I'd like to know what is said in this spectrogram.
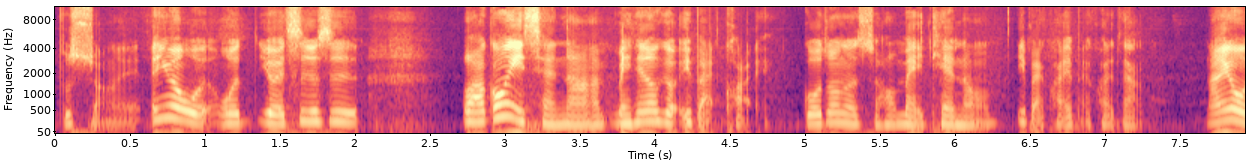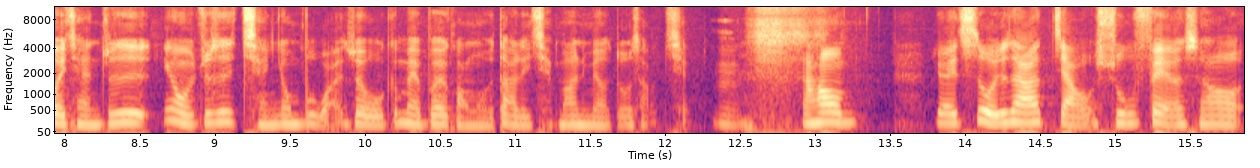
不爽哎、因为我我有一次就是我阿公以前呢、每天都给我一百块，国中的时候每天哦一百块一百块这样。然后因为我以前就是因为我就是钱用不完，所以我根本也不会管我到底钱包里面有多少钱。嗯然后有一次我就是要缴书费的时候，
